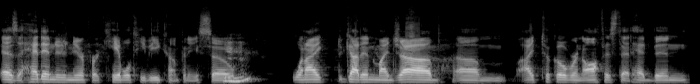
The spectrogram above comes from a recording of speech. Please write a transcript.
as a head engineer for a cable TV company. So mm-hmm. when I got into my job, um, I took over an office that had been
